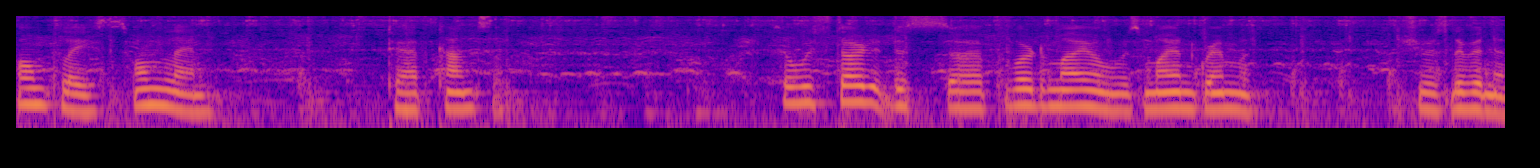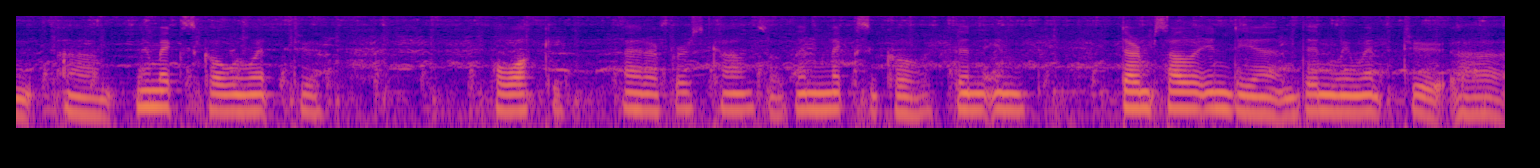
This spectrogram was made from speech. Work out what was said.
home place, homeland, to have council. So we started this, uh, Flordemayo was my own grandma. She was living in um, New Mexico. We went to Milwaukee, had our first council, then Mexico, then in Dharamsala, India, and then we went to uh,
